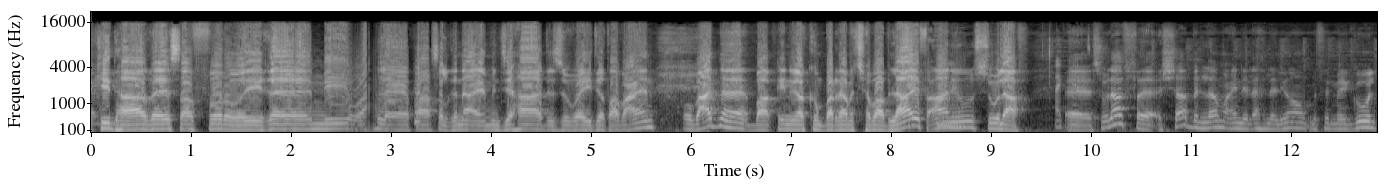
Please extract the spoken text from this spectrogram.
واكيد هذا يصفر ويغني وأحلى فاصل غنائي من جهاد الزبيدي طبعا. وبعدنا باقين وياكم برنامج شباب live آني وسولاف. آه سولاف آه الشاب اللامعين الاهل اليوم مثل ما يقول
